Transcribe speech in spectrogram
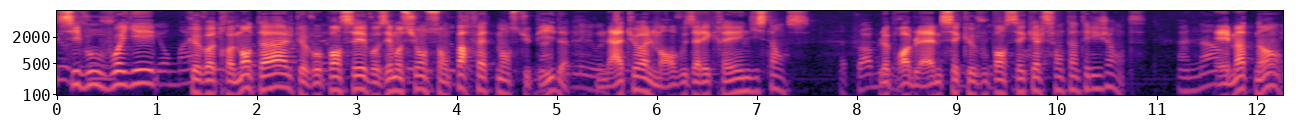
Si vous voyez que votre mental, que vos pensées, vos émotions sont parfaitement stupides, naturellement vous allez créer une distance. Le problème, c'est que vous pensez qu'elles sont intelligentes. Et maintenant,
